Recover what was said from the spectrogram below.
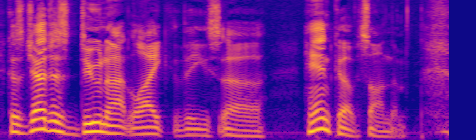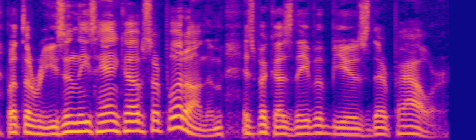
because judges do not like these." Uh, handcuffs on them. But the reason these handcuffs are put on them is because they've abused their power.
